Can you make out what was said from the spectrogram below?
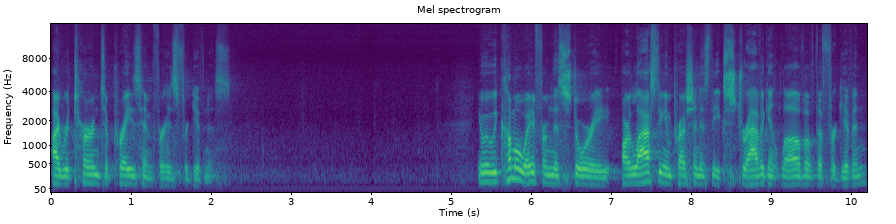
I return to praise him for his forgiveness. You know, when we come away from this story, our lasting impression is the extravagant love of the forgiven.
